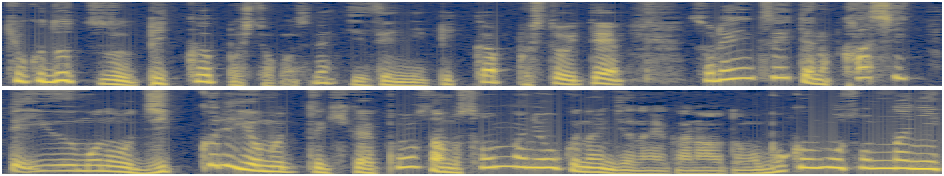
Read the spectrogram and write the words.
曲ずつピックアップしておくんですね。事前にピックアップしておいて、それについての歌詞っていうものをじっくり読むって機会、ポンさんもそんなに多くないんじゃないかなと思う。僕もそんなに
